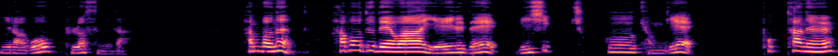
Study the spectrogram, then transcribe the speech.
핵이라고 불렀습니다. 한 번은 하버드대와 예일대 미식 축구 경기에 폭탄을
